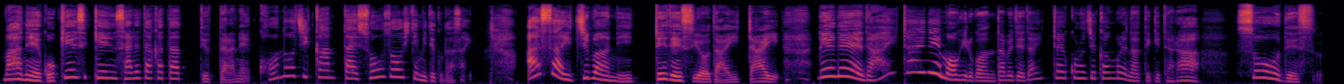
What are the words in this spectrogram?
まあね、ご経験された方って言ったらね、この時間帯想像してみてください。朝一番に行ってですよ、大体。でね、大体ね、まあお昼ご飯食べて、大体この時間ぐらいになってきたら、そうです。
